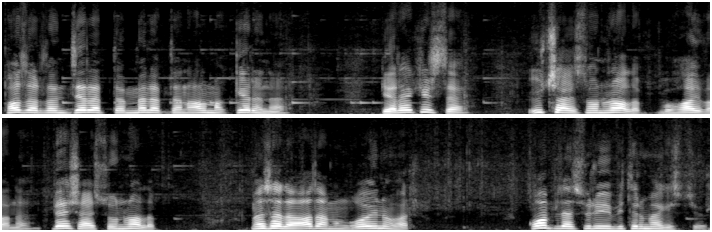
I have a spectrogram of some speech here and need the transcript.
pazardan celepten melepten almak yerine gerekirse 3 ay sonra alıp bu hayvanı 5 ay sonra alıp mesela adamın koyunu var komple sürüyü bitirmek istiyor.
